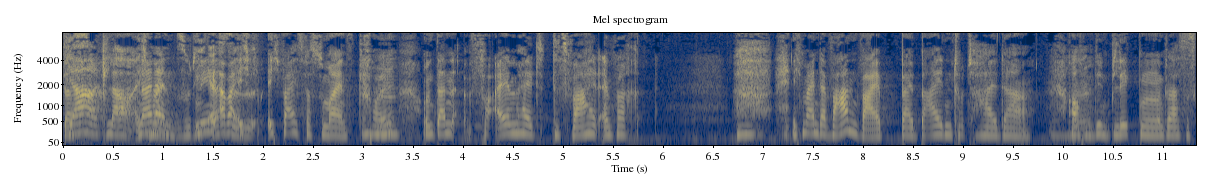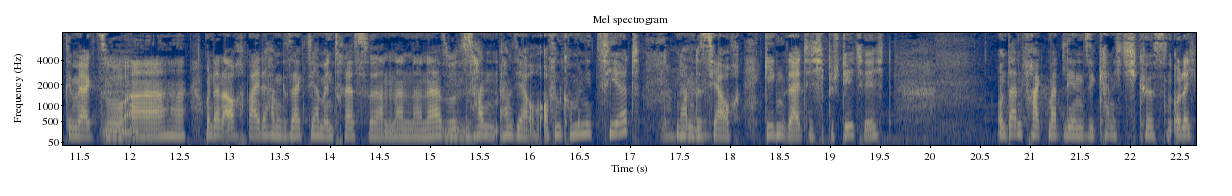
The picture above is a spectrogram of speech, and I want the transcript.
Ja, klar, ich nein, mein, nein, so die nee, erste- aber ich, ich weiß, was du meinst, voll. Und dann vor allem halt, das war halt einfach, ich meine, da war ein Vibe bei beiden total da. Auch mit den Blicken und du hast es gemerkt, so, aha. Und dann auch beide haben gesagt, sie haben Interesse aneinander, ne? So, das haben, haben sie ja auch offen kommuniziert und haben das ja auch gegenseitig bestätigt. Und dann fragt Madeleine sie, kann ich dich küssen? Oder ich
